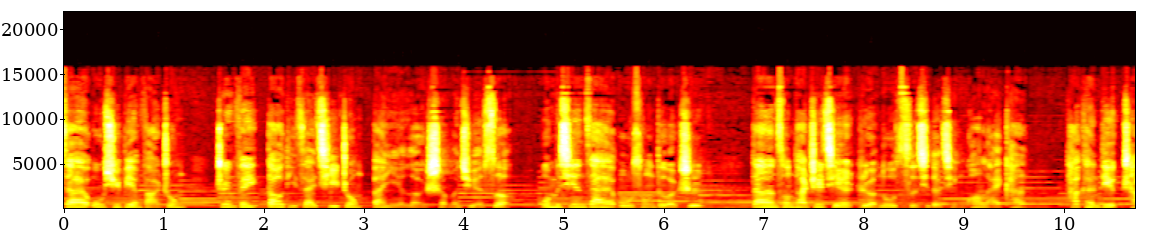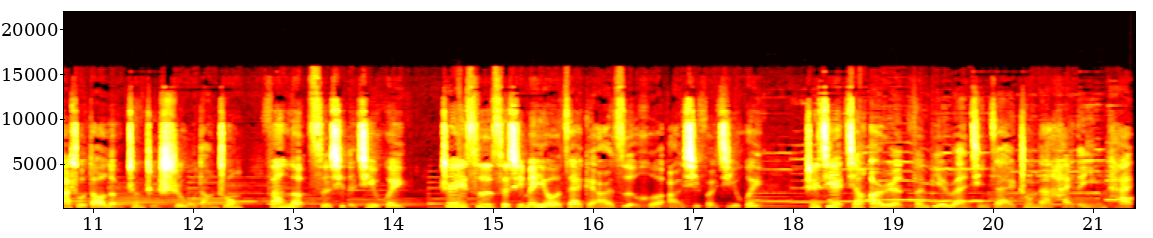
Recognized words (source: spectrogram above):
在戊戌变法中，珍妃到底在其中扮演了什么角色？我们现在无从得知。但从她之前惹怒慈禧的情况来看，他肯定插手到了政治事务当中，犯了慈禧的忌讳。这一次，慈禧没有再给儿子和儿媳妇机会，直接将二人分别软禁在中南海的瀛台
